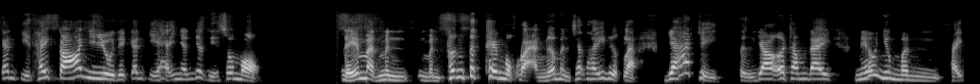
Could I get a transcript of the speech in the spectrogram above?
các anh chị thấy có nhiều thì các anh chị hãy nhấn cho chị số 1 để mà mình mình phân tích thêm một đoạn nữa mình sẽ thấy được là giá trị tự do ở trong đây. Nếu như mình phải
